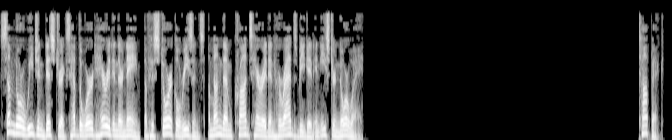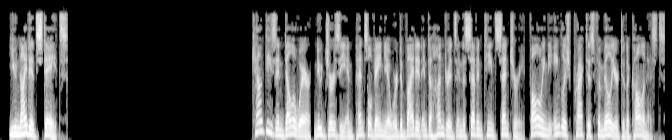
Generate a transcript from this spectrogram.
Some Norwegian districts have the word herod in their name, of historical reasons, among them Krodsherred and Heradsbygd in eastern Norway. United States Counties in Delaware, New Jersey and Pennsylvania were divided into hundreds in the 17th century, following the English practice familiar to the colonists.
